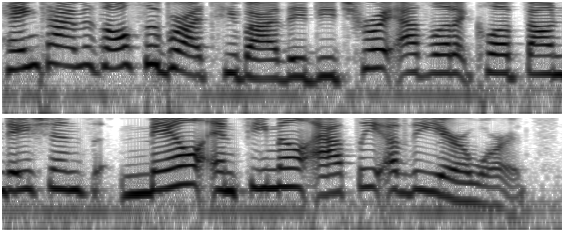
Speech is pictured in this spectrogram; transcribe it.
Hang Time is also brought to you by the Detroit Athletic Club Foundation's Male and Female Athlete of the Year Awards.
